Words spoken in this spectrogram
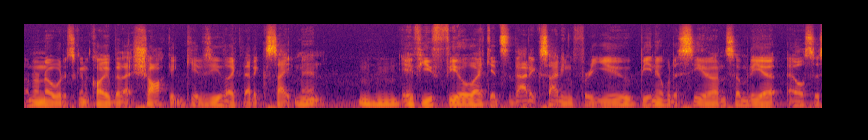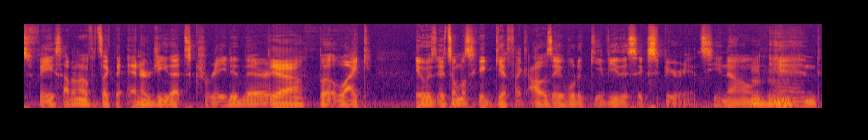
I don't know what it's gonna call you but that shock it gives you like that excitement Mm-hmm. if you feel like it's that exciting for you being able to see it on somebody else's face I don't know if it's like the energy that's created there Yeah. but like it was it's almost like a gift like i was able to give you this experience you know Mhm. and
